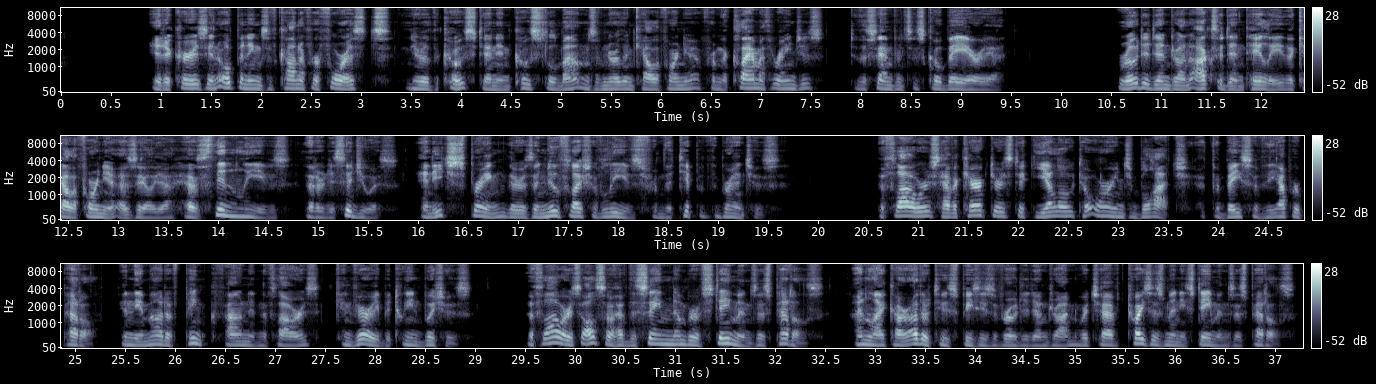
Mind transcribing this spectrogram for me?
It occurs in openings of conifer forests near the coast and in coastal mountains of Northern California from the Klamath Ranges to the San Francisco Bay Area. Rhododendron occidentale, the California azalea, has thin leaves that are deciduous and each spring there is a new flush of leaves from the tip of the branches. The flowers have a characteristic yellow to orange blotch at the base of the upper petal, and the amount of pink found in the flowers can vary between bushes. The flowers also have the same number of stamens as petals, unlike our other two species of rhododendron, which have twice as many stamens as petals.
